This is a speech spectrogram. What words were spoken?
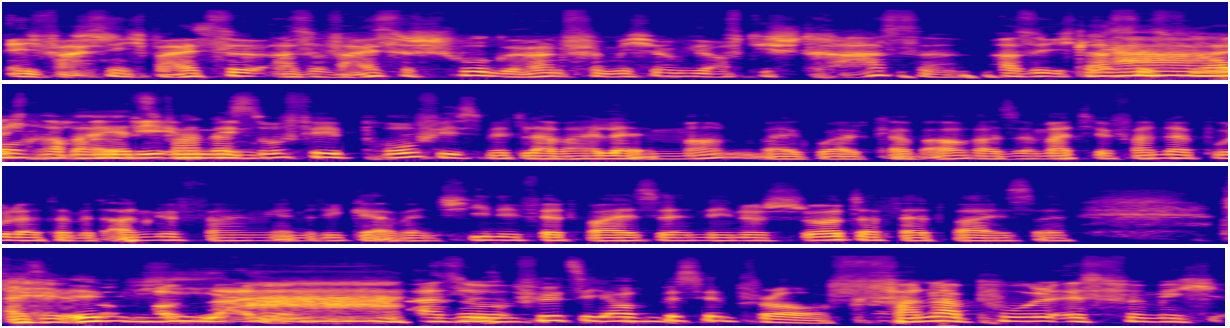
Ich weiß nicht, weiße, also weiße Schuhe gehören für mich irgendwie auf die Straße. Also ich lasse ja, es vielleicht auch, aber jetzt fahren das so viele Profis mittlerweile im Mountainbike World Cup auch. Also Mathieu van der Poel hat damit angefangen, Enrique Avancini fährt weiße, Nino Schurter fährt weiße. Also irgendwie, also, ah, also fühlt sich auch ein bisschen pro. Van der Poel ist für mich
